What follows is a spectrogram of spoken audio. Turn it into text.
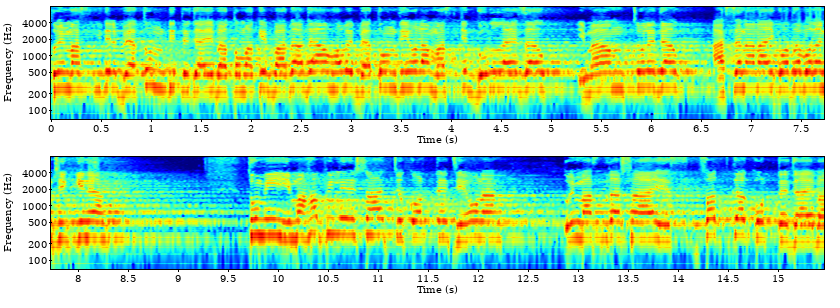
তুমি মসজিদের বেতন দিতে যাইবা, তোমাকে বাধা দেওয়া হবে, বেতন দিও না, মসজিদ গোল্লায় যাও, ইমাম চলে যাও। আসে না নাই কথা বলেন ঠিক কিনা? তুমি মাহফিলে সাহায্য করতে যেও না তুমি মাদ্রাসায় সৎকা করতে যাইবা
